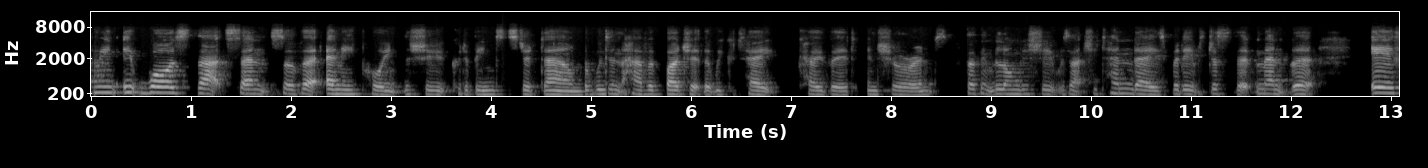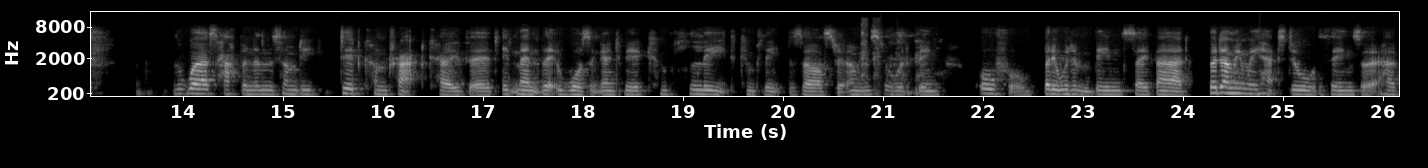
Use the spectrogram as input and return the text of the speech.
I mean, it was that sense of at any point the shoot could have been stood down. We didn't have a budget that we could take COVID insurance. I think the longest shoot was actually 10 days, but it was just that meant that if the worst happened and somebody did contract COVID, it meant that it wasn't going to be a complete, complete disaster. I mean, it still would have been awful, but it wouldn't have been so bad. But I mean, we had to do all the things that had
